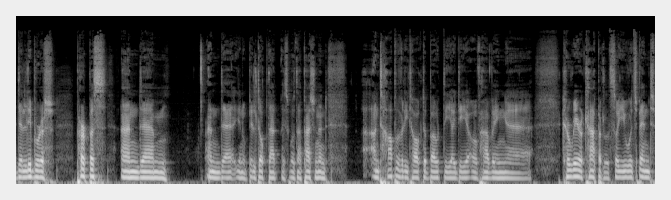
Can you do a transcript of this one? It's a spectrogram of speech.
deliberate purpose and um, and uh, you know built up that I suppose that passion. And on top of it, he talked about the idea of having. Uh, career capital so you would spend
